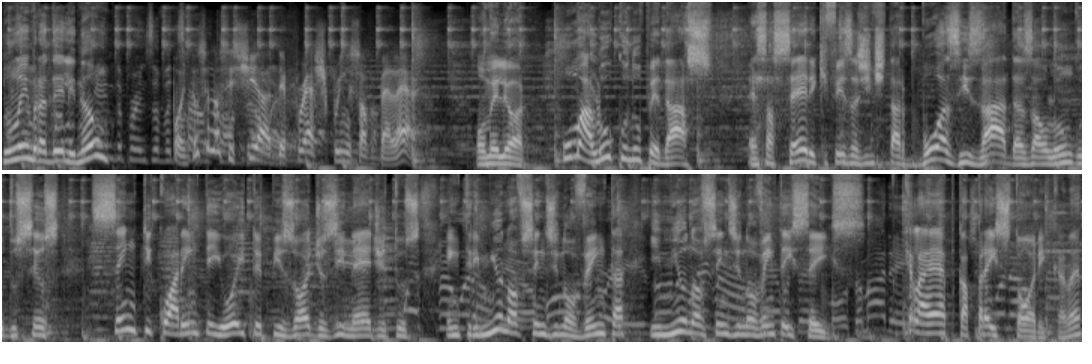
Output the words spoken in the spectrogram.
Não lembra dele, não? Pô, então você não assistia The Fresh Prince of Bel-Air? Ou melhor, o Maluco no Pedaço. Essa série que fez a gente dar boas risadas ao longo dos seus 148 episódios inéditos entre 1990 e 1996. Aquela época pré-histórica, né?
